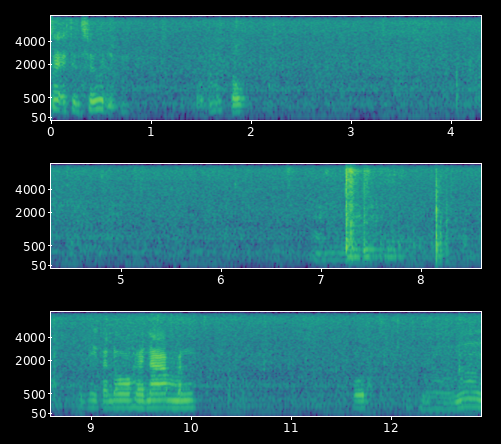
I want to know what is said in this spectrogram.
ซ่ๆซื่นๆฝนมันตกทีนี้ก็รอให้น้ำมันพดอื้อหือ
